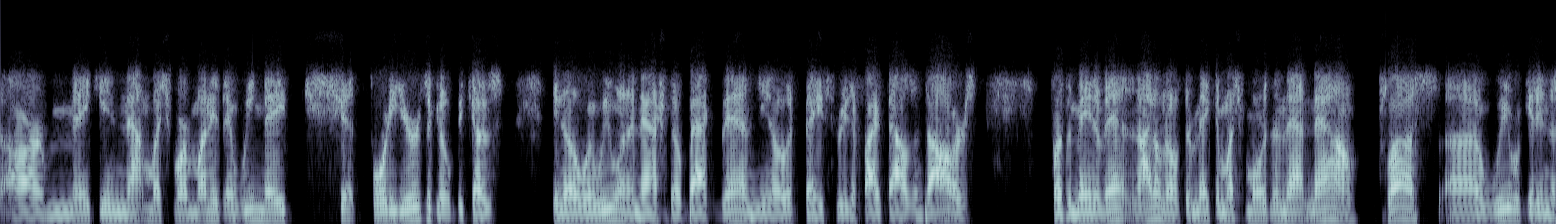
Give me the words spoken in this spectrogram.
are making that much more money than we made shit 40 years ago because you know when we won a national back then, you know it paid three to five thousand dollars for the main event, and I don't know if they're making much more than that now. Plus, uh, we were getting a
